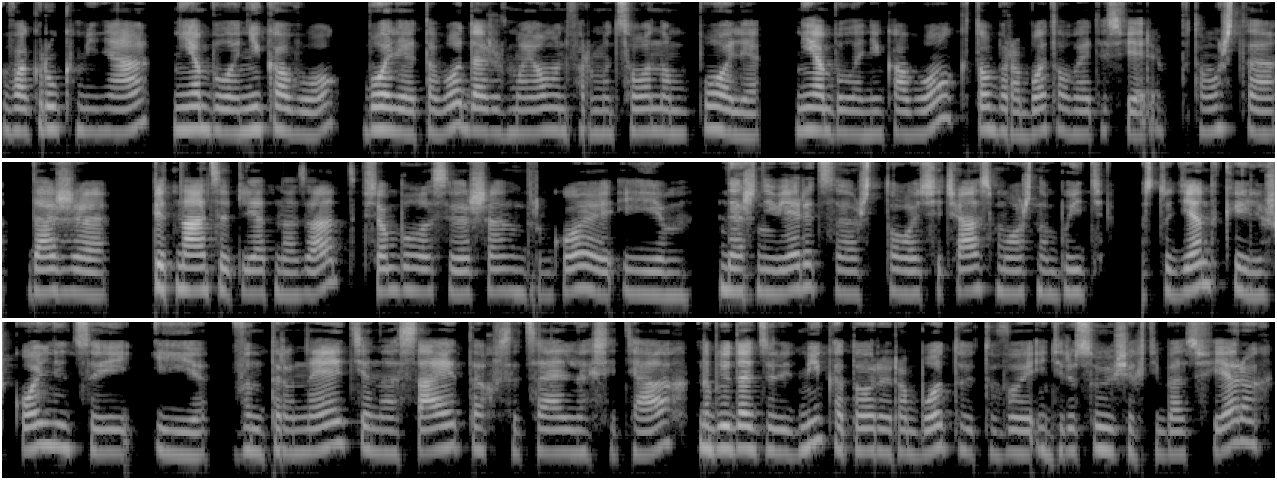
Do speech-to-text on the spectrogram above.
Вокруг меня не было никого, более того, даже в моем информационном поле не было никого, кто бы работал в этой сфере, потому что даже 15 лет назад все было совершенно другое, и даже не верится, что сейчас можно быть студенткой или школьницей и в интернете, на сайтах, в социальных сетях наблюдать за людьми, которые работают в интересующих тебя сферах,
